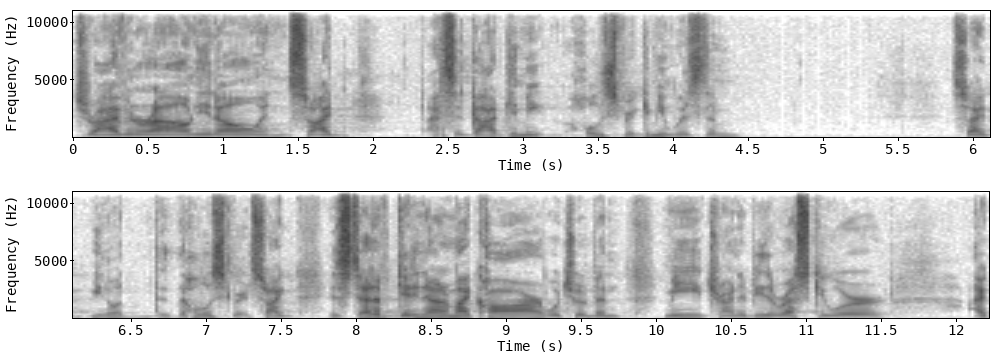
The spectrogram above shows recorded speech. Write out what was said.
driving around, you know. And so I, I said, God, give me, Holy Spirit, give me wisdom. So I, you know, the, the Holy Spirit, so I, instead of getting out of my car, which would have been me trying to be the rescuer, I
